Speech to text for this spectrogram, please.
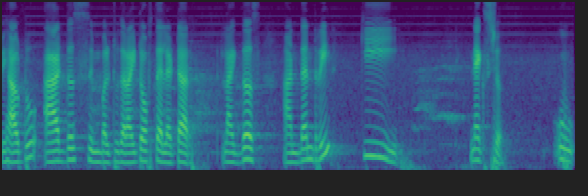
We have to add this symbol to the right of the letter like this and then read key. Next, U.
